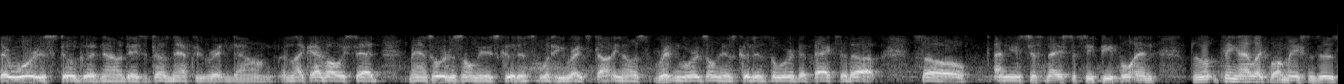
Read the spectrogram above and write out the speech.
their word is still good nowadays. It doesn't have to be written down. And like I've always said, man's word is only as good as what he writes down. You know, his written word's only as good as the word that backs it up. So, I mean, it's just nice to see people. And the thing I like about Masons is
